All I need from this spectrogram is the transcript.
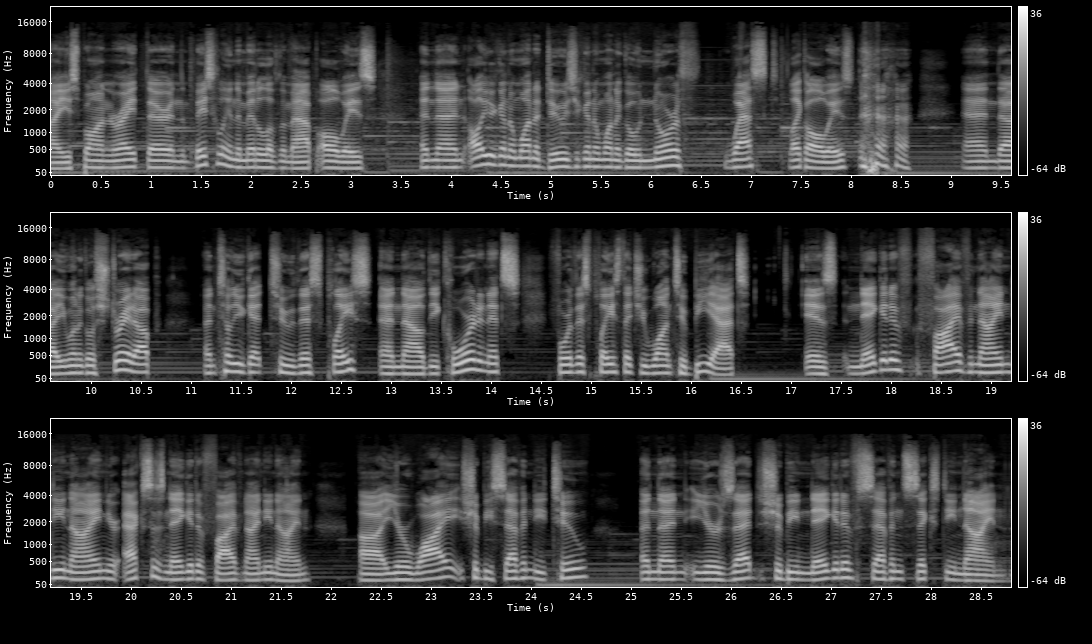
Uh, you spawn right there, and basically in the middle of the map always. And then all you're going to want to do is you're going to want to go northwest, like always. and uh, you want to go straight up until you get to this place. And now the coordinates for this place that you want to be at is negative 599. Your x is negative 599. Uh, your y should be 72. And then your z should be negative 769.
